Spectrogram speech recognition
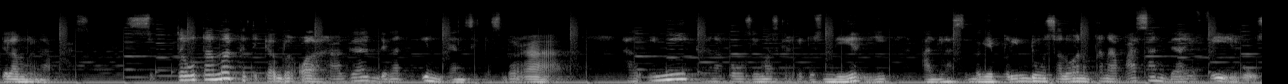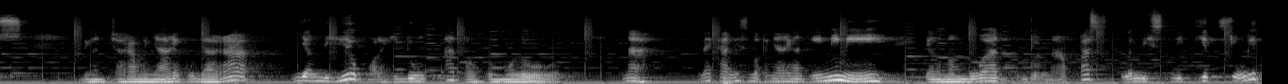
dalam bernapas, terutama ketika berolahraga dengan intensitas berat. Hal ini karena fungsi masker itu sendiri adalah sebagai pelindung saluran pernapasan dari virus dengan cara menyaring udara yang dihirup oleh hidung ataupun mulut. Nah, mekanisme penyaringan ini nih yang membuat bernapas lebih sedikit sulit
